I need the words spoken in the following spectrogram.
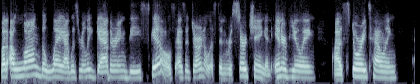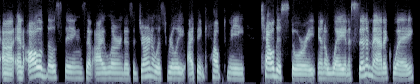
But along the way, I was really gathering the skills as a journalist and researching and interviewing, uh, storytelling, uh, and all of those things that I learned as a journalist really, I think, helped me tell this story in a way, in a cinematic way,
